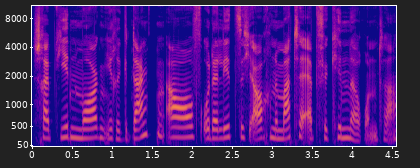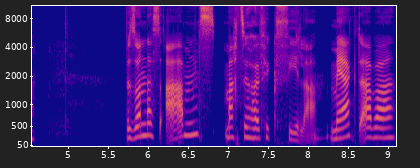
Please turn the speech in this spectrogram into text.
schreibt jeden Morgen ihre Gedanken auf oder lädt sich auch eine Mathe-App für Kinder runter. Besonders abends macht sie häufig Fehler, merkt aber,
